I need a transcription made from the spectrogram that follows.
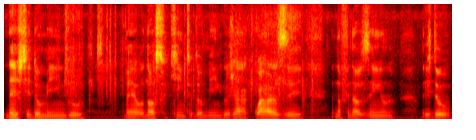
Neste domingo, é o nosso quinto domingo, já quase no finalzinho do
